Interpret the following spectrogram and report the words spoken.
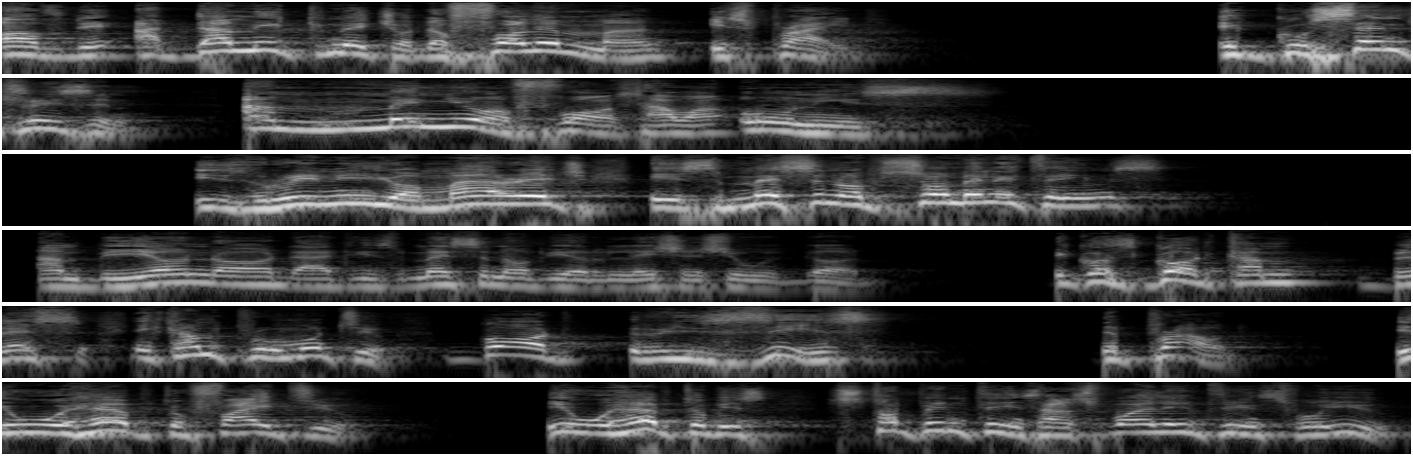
of the Adamic nature, the fallen man, is pride, egocentrism, and many of us, our own is. is ruining your marriage, is messing up so many things. And beyond all that, is messing up your relationship with God. Because God can bless, you, He can promote you. God resists the proud. He will help to fight you. He will help to be stopping things and spoiling things for you.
